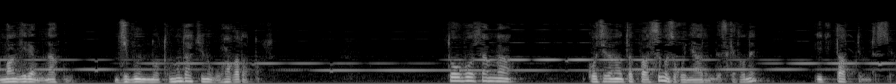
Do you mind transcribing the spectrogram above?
紛れもなく自分の友達のお墓だったんですよ。逃亡さんが、こちらのお宅はすぐそこにあるんですけどね、行ったって言うんですよ。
